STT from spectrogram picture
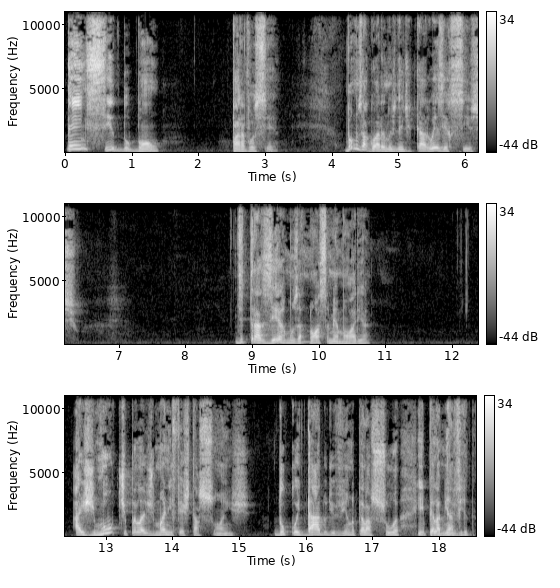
tem sido bom para você. Vamos agora nos dedicar ao exercício de trazermos à nossa memória as múltiplas manifestações do cuidado divino pela sua e pela minha vida,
